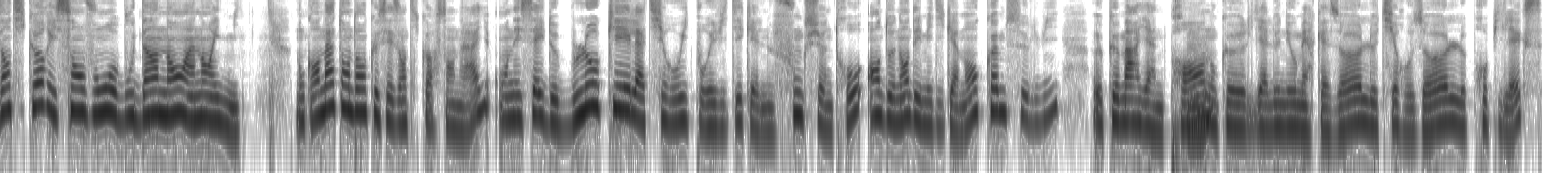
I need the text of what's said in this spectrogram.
anticorps, ils s'en vont au bout d'un an, un an et demi. Donc en attendant que ces anticorps s'en aillent, on essaye de bloquer la thyroïde pour éviter qu'elle ne fonctionne trop en donnant des médicaments comme celui euh, que Marianne prend. Mhm. Donc euh, il y a le néomercazole, le tyrosol, le propilex.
